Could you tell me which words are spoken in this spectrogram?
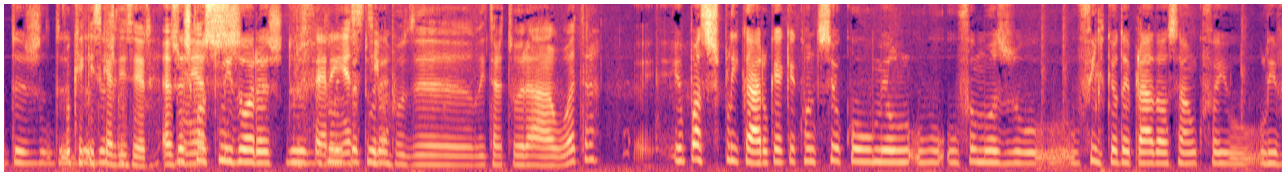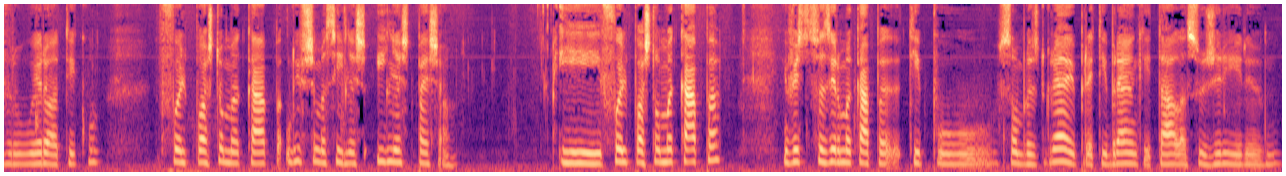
das de, o que é que isso das, quer dizer? As das consumidoras de, preferem de literatura. esse tipo de literatura à outra? Eu posso explicar o que é que aconteceu com o meu o, o famoso o filho que eu dei para a adoção, que foi o livro erótico. Foi-lhe posta uma capa. O livro chama-se Ilhas, Ilhas de Paixão. E foi-lhe posta uma capa em vez de fazer uma capa tipo Sombras de Grey, preto e branco e tal, a sugerir uh,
